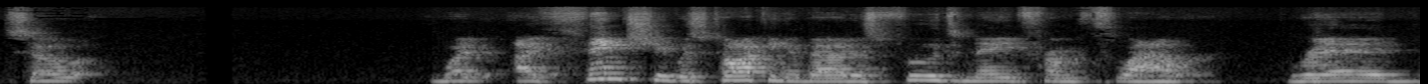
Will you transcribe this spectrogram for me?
so, what I think she was talking about is foods made from flour, bread,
